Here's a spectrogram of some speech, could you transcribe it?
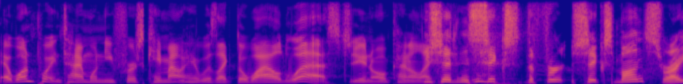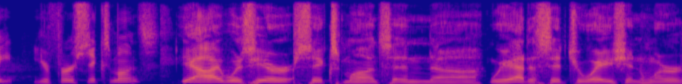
at one point in time when you first came out here it was like the Wild West, you know, kind of like You said in six the first six months, right? Your first six months. Yeah, I was here six months, and uh, we had a situation where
